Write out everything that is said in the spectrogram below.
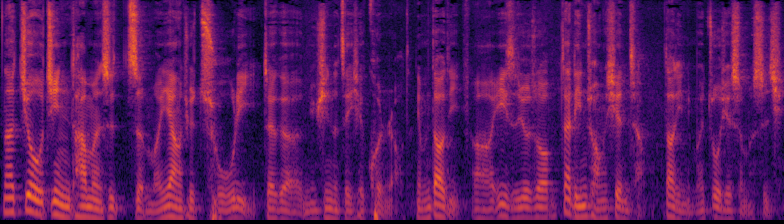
那究竟他们是怎么样去处理这个女性的这些困扰的？你们到底呃，意思就是说，在临床现场，到底你们会做些什么事情？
